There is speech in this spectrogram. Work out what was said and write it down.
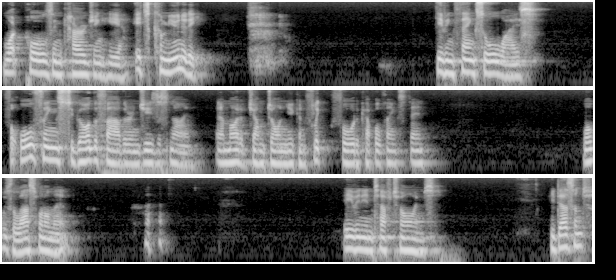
what Paul's encouraging here. It's community. Giving thanks always for all things to God the Father in Jesus' name. And I might have jumped on. You can flick forward a couple. Thanks, Dan. What was the last one on that? Even in tough times. He doesn't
